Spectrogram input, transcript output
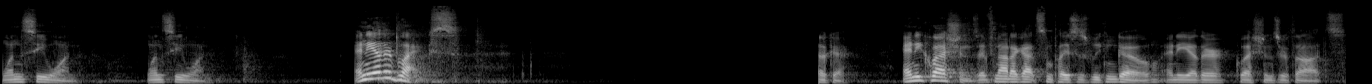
One C one, one C one. Any other blanks? Okay. Any questions? If not, I got some places we can go. Any other questions or thoughts?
